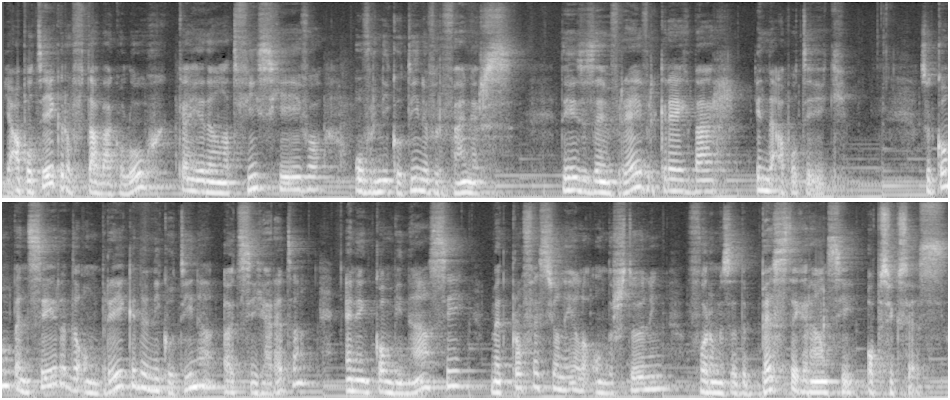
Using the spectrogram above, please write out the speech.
Je apotheker of tabacoloog kan je dan advies geven over nicotinevervangers. Deze zijn vrij verkrijgbaar in de apotheek. Ze compenseren de ontbrekende nicotine uit sigaretten en in combinatie met professionele ondersteuning vormen ze de beste garantie op succes.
